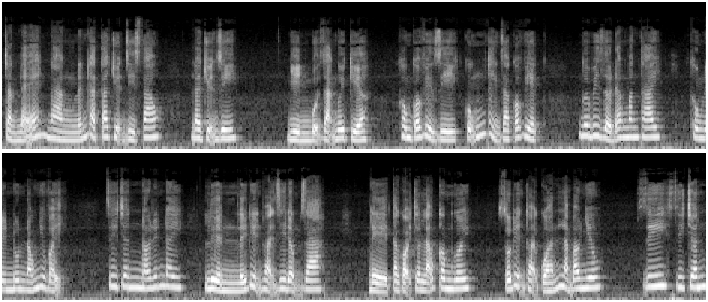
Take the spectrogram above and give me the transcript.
Chẳng lẽ nàng nấn gạt ta chuyện gì sao? Là chuyện gì? Nhìn bộ dạng ngươi kìa, không có việc gì cũng thành ra có việc. Ngươi bây giờ đang mang thai, không nên nôn nóng như vậy. Di chân nói đến đây, liền lấy điện thoại di động ra. Để ta gọi cho lão công ngươi. Số điện thoại của hắn là bao nhiêu? Di, Di chân.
